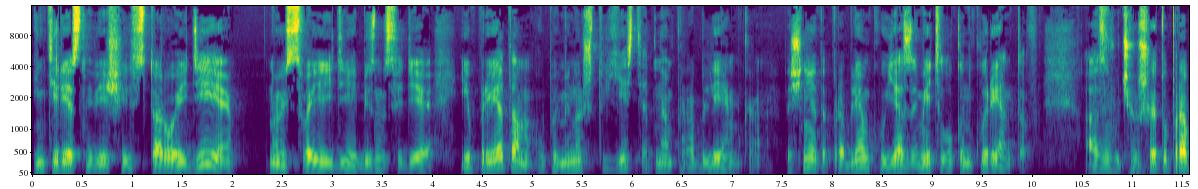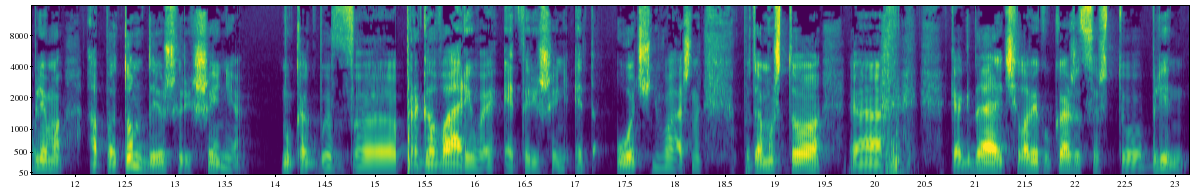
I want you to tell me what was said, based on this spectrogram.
интересные вещи из второй идеи, ну, из своей идеи, бизнес-идеи, и при этом упомянуть, что есть одна проблемка. Точнее, эта проблемку я заметил у конкурентов. Озвучиваешь эту проблему, а потом даешь решение ну, как бы в, проговаривая это решение. Это очень важно, потому что э, когда человеку кажется, что, блин,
